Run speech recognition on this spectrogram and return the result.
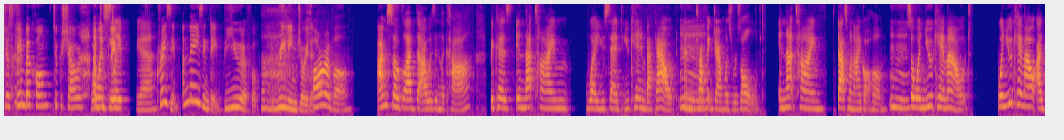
Just came back home, took a shower, I went, went to to sleep. sleep. Yeah. Crazy. Amazing day. Beautiful. really enjoyed it. Horrible. I'm so glad that I was in the car because in that time where you said you came back out and the Mm. traffic jam was resolved, in that time, that's when I got home. Mhm. So when you came out, when you came out, I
